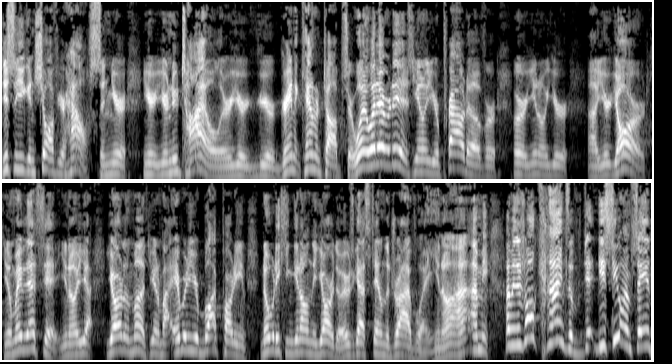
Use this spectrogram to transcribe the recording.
just so you can show off your house and your, your, your new tile or your, your granite countertops or whatever it is, you know, you're proud of or, or you know, your, uh, your yard. You know, maybe that's it. You know, yeah, yard of the month. You're going to invite everybody your block party and nobody can get on the yard though. Everybody's got to stay on the driveway. You know, I, I mean, I mean, there's all kinds of, do you see what I'm saying?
